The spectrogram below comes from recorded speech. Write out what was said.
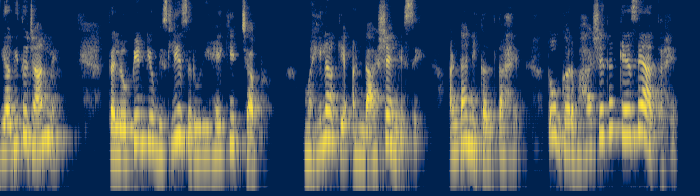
यह भी तो जान लें। फेलोपियन ट्यूब इसलिए ज़रूरी है कि जब महिला के अंडाशय में से अंडा निकलता है तो गर्भाशय तक कैसे आता है?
